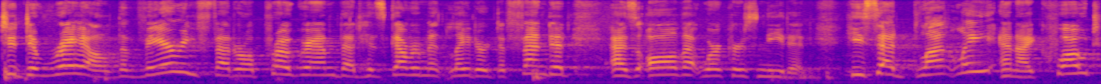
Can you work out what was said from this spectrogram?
to derail the very federal program that his government later defended as all that workers needed. He said bluntly, and I quote,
